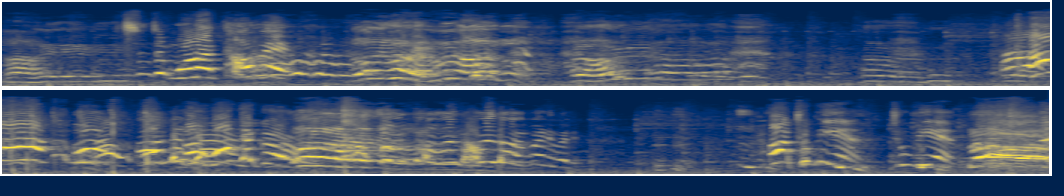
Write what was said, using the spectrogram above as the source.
아, 진짜 몰라 다음에 아! 어! 어! 잠깐 원더 걸! 다음에 다음에 다음에 빨리 빨리 아 2pm! 2pm!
